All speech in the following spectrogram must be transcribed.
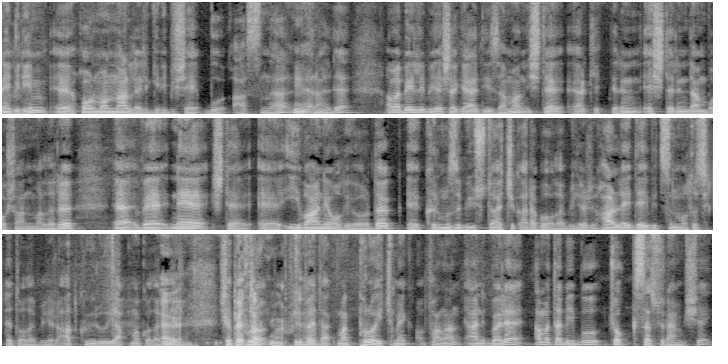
ne bileyim e, hormonlarla ilgili bir şey bu aslında herhalde. Ama belli bir yaşa geldiği zaman işte erkeklerin eşlerinden boşanmaları e, ve neye işte e, ivane oluyor orada. E, kırmızı bir üstü açık araba olabilir. Harley Davidson motosiklet olabilir. At kuyruğu yapmak olabilir. Evet, İşte küpe pro- takmak Küpe takmak, pro içmek falan. Yani böyle ama tabii bu çok kısa süren bir şey.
